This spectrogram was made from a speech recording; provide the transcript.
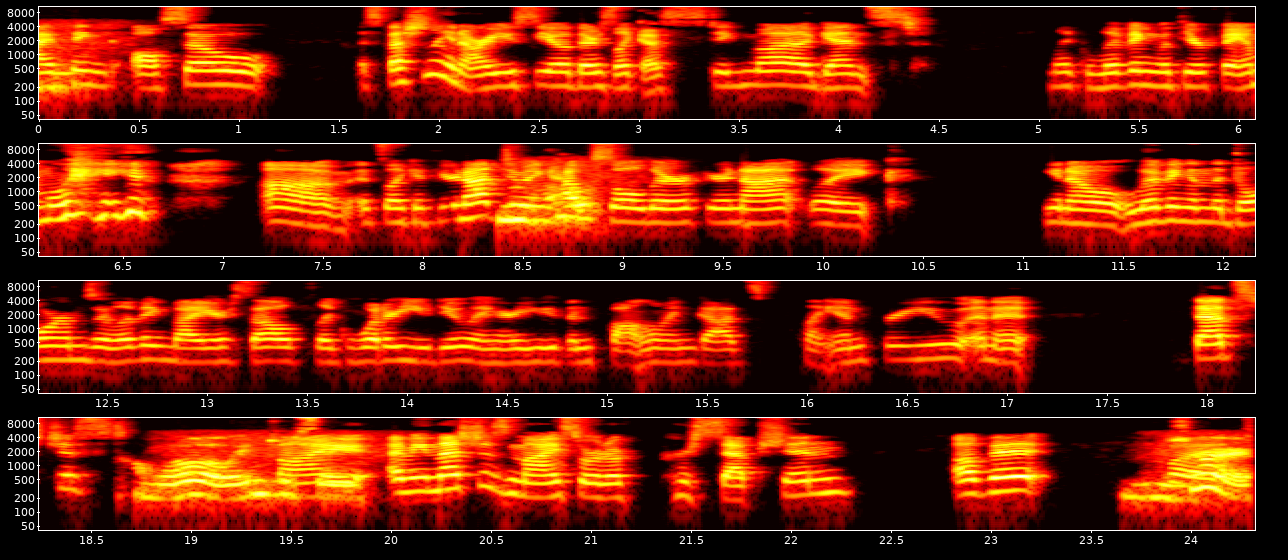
I Mhm. think also, especially in our UCO, there's like a stigma against like living with your family. um, it's like if you're not doing Mhm. household or if you're not like, you know, living in the dorms or living by yourself, like what are you doing? Are you even following God's plan for you? And it, that's just Whoa, interesting. my, I mean, that's just my sort of perception of it. Mhm. but- sure.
